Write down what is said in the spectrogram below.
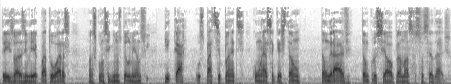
três horas e meia, quatro horas, nós conseguimos pelo menos picar os participantes com essa questão tão grave, tão crucial para a nossa sociedade.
